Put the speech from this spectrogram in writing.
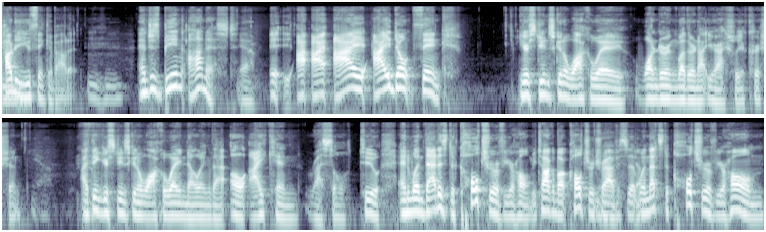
How do mm-hmm. you think about it? Mm-hmm. And just being honest. Yeah. It- I, I, I, I don't think your student's going to walk away wondering whether or not you're actually a Christian. Yeah. I think your student's going to walk away knowing that, oh, I can wrestle too. And when that is the culture of your home, you talk about culture, mm-hmm. Travis, that when that's the culture of your home,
